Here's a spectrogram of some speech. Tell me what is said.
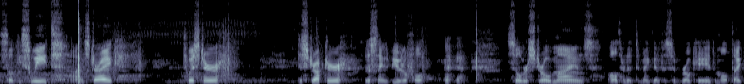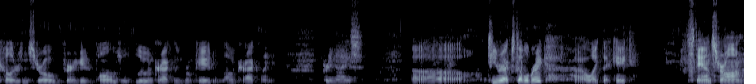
Silky Sweet, On Strike, Twister, Destructor. This thing's beautiful. Silver Strobe Mines, alternate to Magnificent Brocade, multicolors and strobe, variegated palms with blue and crackling brocade with loud crackling. Pretty nice. Uh, T Rex Double Break, I like that cake. Stand Strong,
